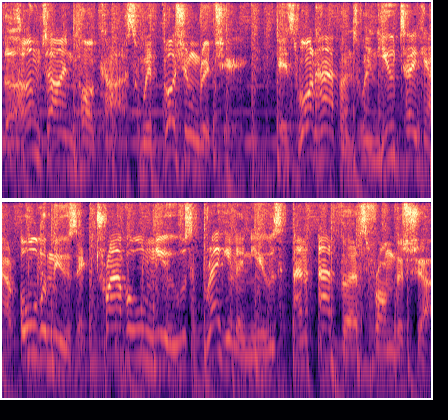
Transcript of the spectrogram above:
The Hometime Podcast with Bush and Ritchie. It's what happens when you take out all the music, travel, news, regular news, and adverts from the show.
